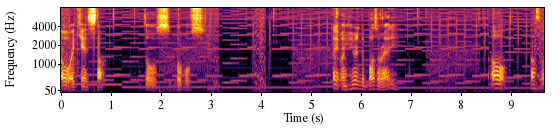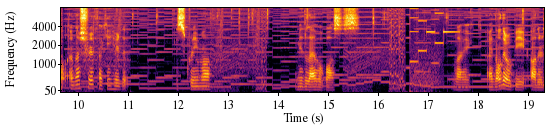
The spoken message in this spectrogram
Oh, I can't stop those bubbles. Hey, I'm hearing the buzz already. Oh, also, I'm not sure if I can hear the scream of mid-level bosses. Like, I know there will be other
